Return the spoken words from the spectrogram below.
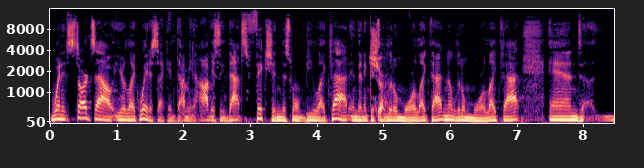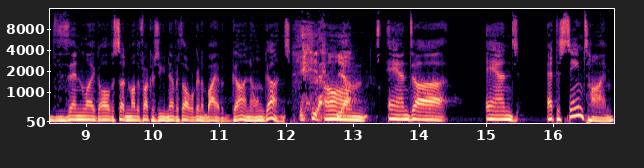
when it starts out, you're like, wait a second. I mean, obviously that's fiction. This won't be like that. And then it gets Sure. a little more like that and a little more like that. And then like all of a sudden motherfuckers who you never thought were going to buy a gun own guns. Yeah, Um, and, uh, and at the same time,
